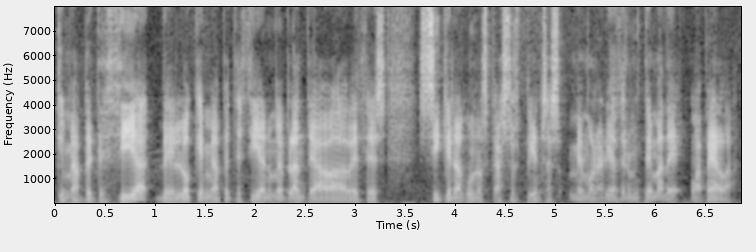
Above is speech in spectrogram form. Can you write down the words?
que me apetecía de lo que me apetecía. No me planteaba a veces, sí que en algunos casos piensas, me molaría hacer un tema de la pela.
